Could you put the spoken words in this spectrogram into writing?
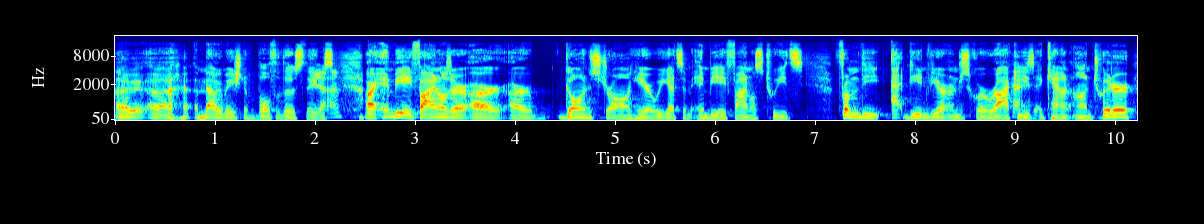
a, a amalgamation of both of those things. Yeah. All right, NBA finals are, are are going strong here. We got some NBA finals tweets from the at DNVR underscore Rockies Okay. account on Twitter.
